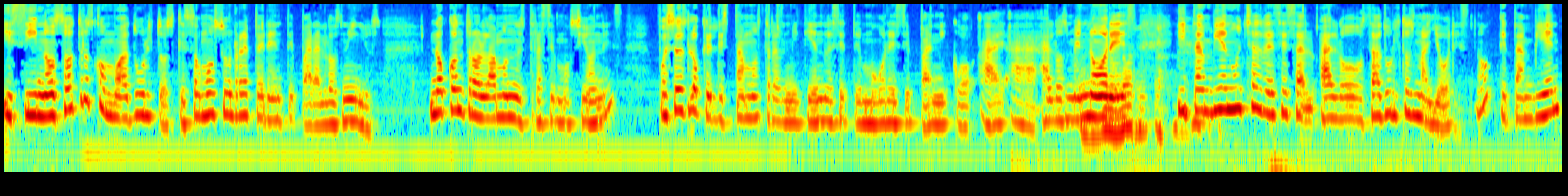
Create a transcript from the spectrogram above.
y si nosotros como adultos, que somos un referente para los niños, no controlamos nuestras emociones, pues eso es lo que le estamos transmitiendo, ese temor, ese pánico a, los menores y también muchas veces a, los adultos mayores, ¿no? Que también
